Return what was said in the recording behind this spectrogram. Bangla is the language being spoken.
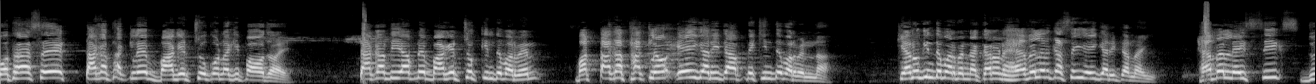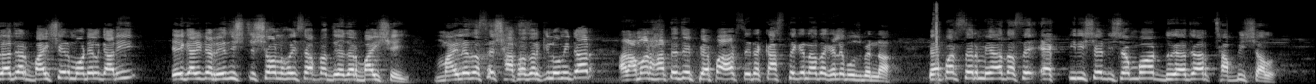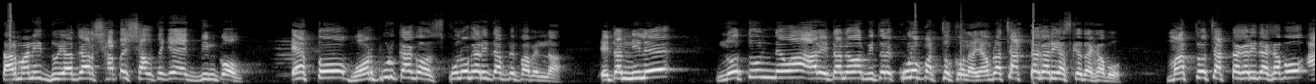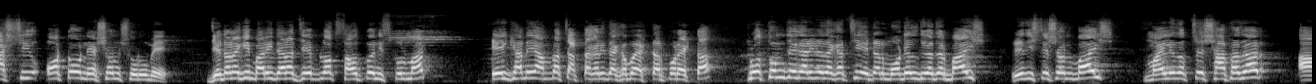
কথা আছে, টাকা থাকলে বাঘের চোখও নাকি পাওয়া যায়। টাকা দিয়ে আপনি বাঘের চোখ কিনতে পারবেন, বা টাকা থাকলেও এই গাড়িটা আপনি কিনতে পারবেন না। কেন কিনতে পারবেন না? কারণ হ্যাভেলের কাছেই এই গাড়িটা নাই। হ্যাভেল এইচ সিক্স দুই বাইশের মডেল গাড়ি, এই গাড়িটা রেজিস্ট্রেশন হয়েছে আপনার দুই হাজার বাইশেই। মাইলেজ আছে সাত হাজার কিলোমিটার, আর আমার হাতে যে পেপারস, এটা কাছ থেকে না দেখালে বুঝবেন না। পেপারসের মেয়াদ আছে একত্রিশে ডিসেম্বর দুই হাজার ছাব্বিশ সাল। তার মানে দুই হাজার সাতাশ সাল থেকে একদিন কম। এত ভরপুর কাগজ কোনো গাড়িতে আপনি পাবেন না। এটা নিলে নতুন নেওয়া আর এটা নেওয়ার ভিতরে কোনো পার্থক্য নাই। আমরা চারটা গাড়ি আজকে দেখাবো। মাত্র চারটা গাড়ি দেখাবো আসছি অটো নেশন শোরুমে, যেটা নাকি Baridhara J block, south point school মাঠ। এইখানে আমরা চারটা গাড়ি দেখাবো একটার পর একটা। প্রথম যে গাড়িটা দেখাচ্ছি, এটার মডেল দুই হাজার বাইশ রেজিস্ট্রেশন বাইশ মাইলেজ হচ্ছে সাত হাজার,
